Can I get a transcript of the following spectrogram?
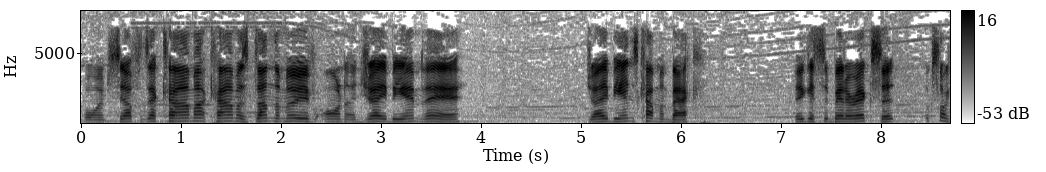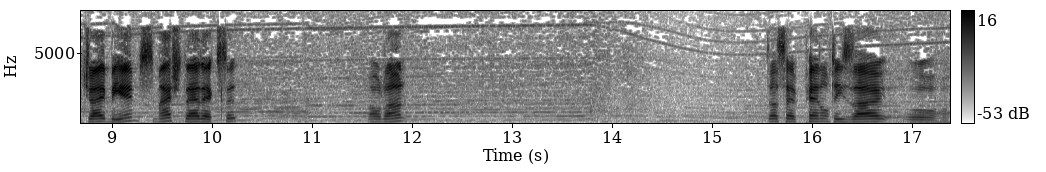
for himself. Is that Karma? Karma's done the move on a JBM there. JBM's coming back. Who gets a better exit? Looks like JBM smashed that exit. Well done. Does have penalties though. Oh.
